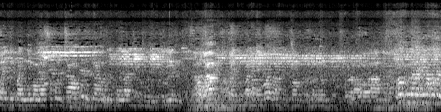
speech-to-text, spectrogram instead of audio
চাইতে পারিনি মাওলা, সকল চা পুরুকে আমাদের কল্যাণ চাইতে পারি নাই মাওলা আপনি কম করবেন মাওলা। রব্বুল আলামিন আমাদের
